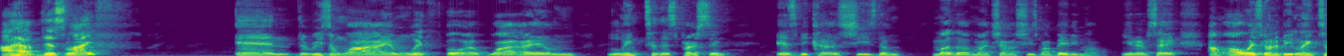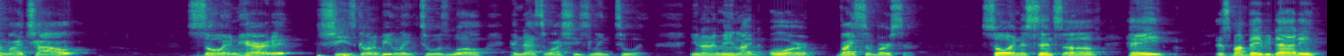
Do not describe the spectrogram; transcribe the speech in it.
i have this life and the reason why i am with or why i am linked to this person is because she's the mother of my child she's my baby mom you know what i'm saying i'm always going to be linked to my child so inherited she's going to be linked to as well and that's why she's linked to it you know what i mean like or vice versa so in the sense of, hey, it's my baby daddy,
